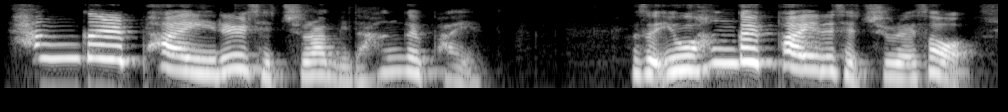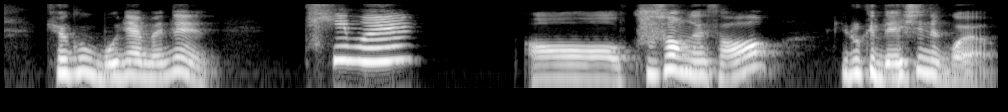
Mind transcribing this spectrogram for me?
한글 파일을 제출합니다. 한글 파일. 그래서 이 한글 파일을 제출해서 결국 뭐냐면은 팀을 어, 구성해서 이렇게 내시는 거예요.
